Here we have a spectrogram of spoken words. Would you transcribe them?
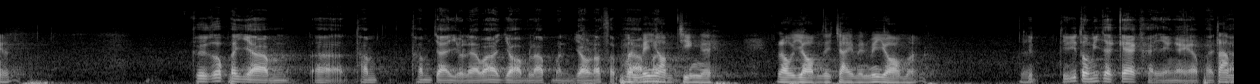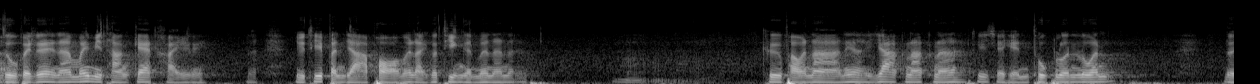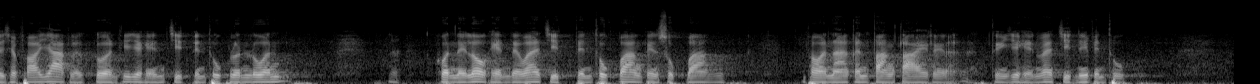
คือก็พยายามทำทำใจอยู่แล้วว่ายอมรับมันยอมรับสภาพมันไม่ยอมจริงไง เรายอมแต่ใจมันไม่ยอมอะ ทีนี้ตรงนี้จะแก้ไขยังไงครับตามดูไปเรื่อยนะ ไม่มีทางแก้ไขเลยอยู่ที่ปัญญาพอเมื่อไหร่ก็ทิ้งกันเมื่อนั้นนะคือภาวนาเนี่ยยากนักนะ ที่จะเห็นทุกข์ล้วนๆโดยเฉพาะยากเหลือเกินที่จะเห็นจิตเป็นทุกข์ล้วนๆคนในโลกเห็นแต่ว่าจิตเป็นทุกข์บ้างเป็นสุขบ้าง ภาวนากันปางตายเลยล่ะ ถึงจะเห็นว่าจิตนี้เป็นทุกข์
